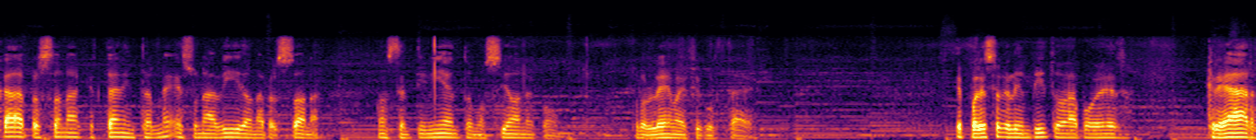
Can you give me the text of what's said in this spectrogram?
cada persona que está en Internet es una vida, una persona, con sentimientos, emociones, con problemas, dificultades. Es por eso que le invito a poder crear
